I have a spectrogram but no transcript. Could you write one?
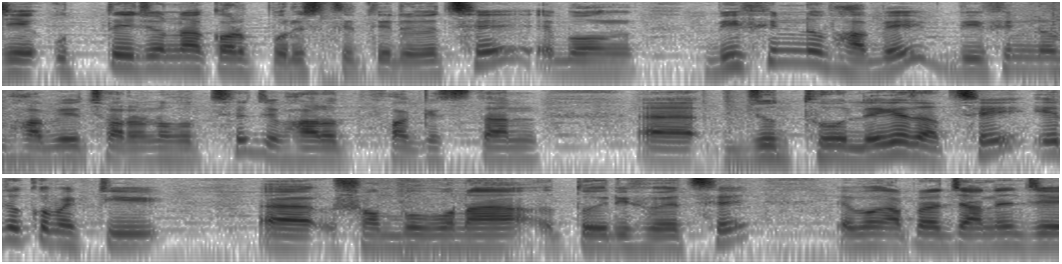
যে উত্তেজনাকর পরিস্থিতি রয়েছে এবং বিভিন্নভাবে বিভিন্নভাবে ছড়ানো হচ্ছে যে ভারত, পাকিস্তান যুদ্ধ লেগে যাচ্ছে, এরকম একটি সম্ভাবনা তৈরি হয়েছে। এবং আপনারা জানেন যে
